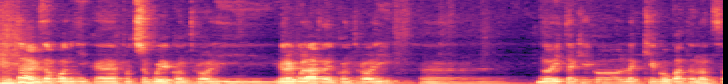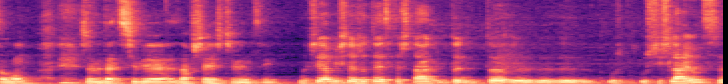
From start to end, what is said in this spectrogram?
No tak, zawodnik e, potrzebuje kontroli, regularnej kontroli. e, No i takiego lekkiego bata nad sobą, żeby dać z siebie zawsze jeszcze więcej. Znaczy ja myślę, że to jest też tak, to, to y, y, y, u- uściślając, y,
